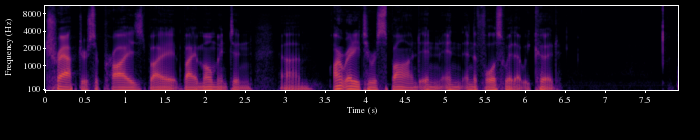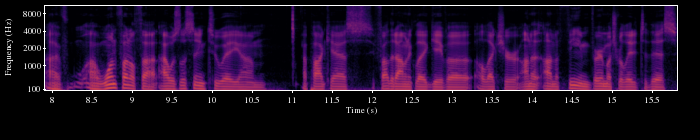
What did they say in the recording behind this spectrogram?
trapped or surprised by by a moment and um, aren't ready to respond in, in in the fullest way that we could. I have uh, one final thought. I was listening to a um, a podcast. Father Dominic Legge gave a, a lecture on a, on a theme very much related to this.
